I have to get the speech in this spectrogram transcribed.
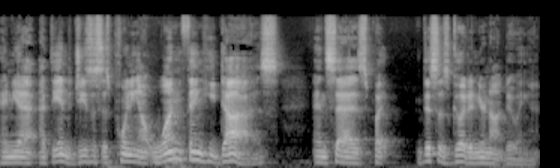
And yet at the end Jesus is pointing out one thing he does and says, "But this is good and you're not doing it."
